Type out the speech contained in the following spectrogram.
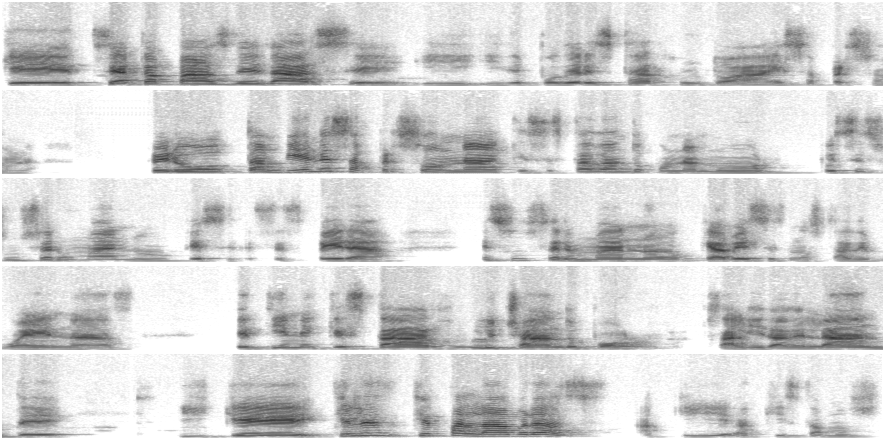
que sea capaz de darse y, de poder estar junto a esa persona. Pero también esa persona que se está dando con amor, pues es un ser humano que se desespera, es un ser humano que a veces no está de buenas, que tiene que estar luchando por salir adelante y que, ¿qué, palabras? Aquí, aquí estamos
